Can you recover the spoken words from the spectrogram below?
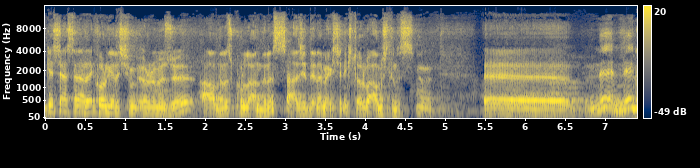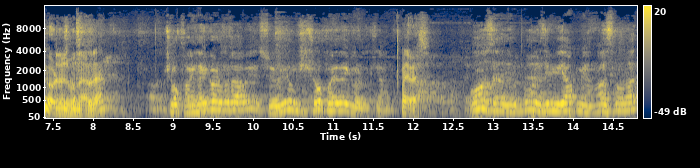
Geçen sene rekor gelişim ürünümüzü aldınız, kullandınız. Sadece denemek için iki torba almıştınız. Evet. Ee, ne ne gördünüz bunlarda? Çok fayda gördük abi. Söylüyormuş çok fayda gördük yani. Evet. 10 senedir bu üzümü yapmayan asmalar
